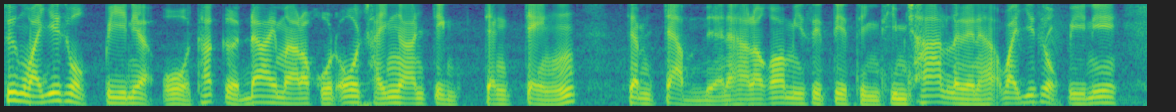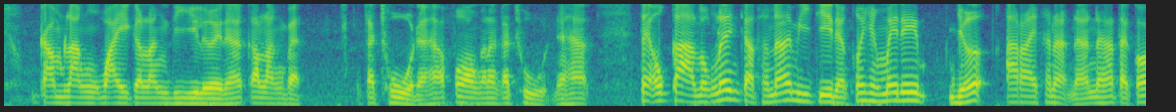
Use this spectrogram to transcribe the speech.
ซึ่งวัย 26 ปีเนี่ยโอ้ถ้าเกิดได้มาแล้วโค้ดโอ้ใช้งานเจ๋งเจ๋งเจ๋งแจ่มๆเนี่ยนะฮะแล้วก็มีสิทธิ์ติดถึงทีมชาติเลยนะฮะวัย 26 ปีนี่กำลังวัยกำลังดีเลยนะกำลังแบบกระฉูดนะฮะฟอร์มกำลังกระฉูดนะฮะแต่โอกาสลงเล่นกับทางด้าน BG เนี่ยก็ยังไม่ได้เยอะอะไรขนาดนั้นนะฮะแต่ก็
